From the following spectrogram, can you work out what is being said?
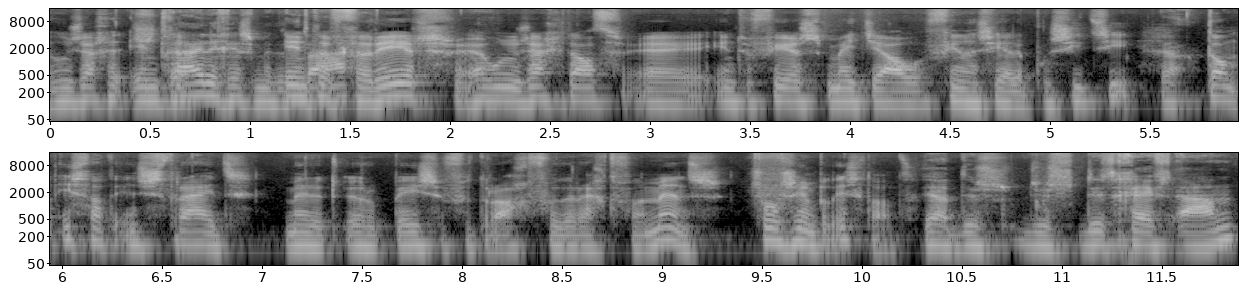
hoe zeg je, inter- Strijdig is met de taak. interfereert, eh, hoe zeg je dat, eh, interfereert met jouw financiële positie, Ja. dan is dat in strijd met het Europese Verdrag voor de Rechten van de Mens. Zo simpel is dat. Ja, dus, dus dit geeft aan...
